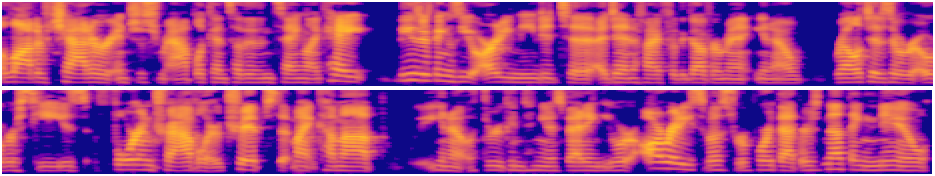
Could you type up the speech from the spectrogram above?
a lot of chatter or interest from applicants other than saying like, Hey, these are things you already needed to identify for the government, you know, relatives that were overseas, foreign traveler trips that might come up, you know, through continuous vetting, you were already supposed to report that. There's nothing new.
